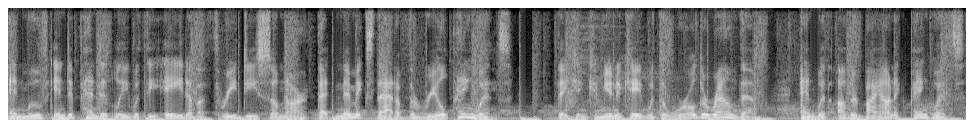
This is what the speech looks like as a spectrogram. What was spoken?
and move independently with the aid of a 3D sonar that mimics that of the real penguins. They can communicate with the world around them and with other bionic penguins.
